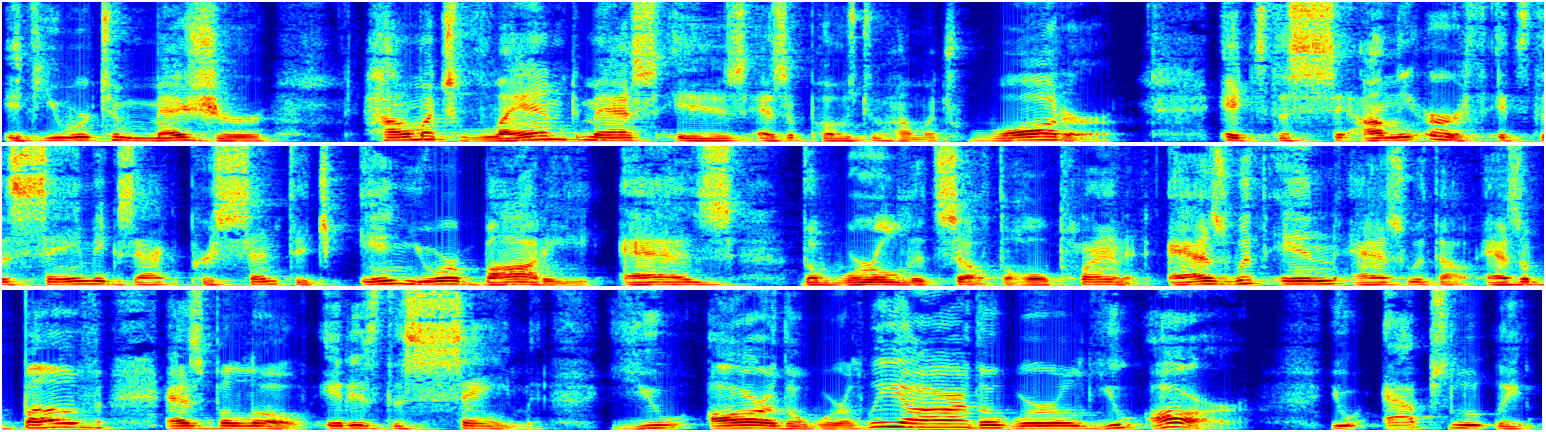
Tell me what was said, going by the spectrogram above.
If you were to measure how much land mass is as opposed to how much water, it's the, on the earth, it's the same exact percentage in your body as the world itself, the whole planet, as within, as without, as above, as below. It is the same. You are the world. We are the world. You are. You absolutely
